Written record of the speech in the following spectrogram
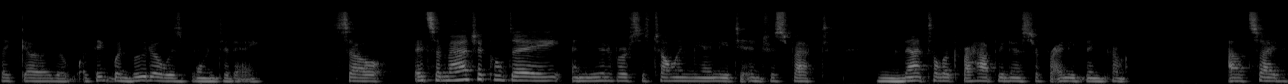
like uh, the, I think when Buddha was born today. So it's a magical day, and the universe is telling me I need to introspect, not to look for happiness or for anything from outside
